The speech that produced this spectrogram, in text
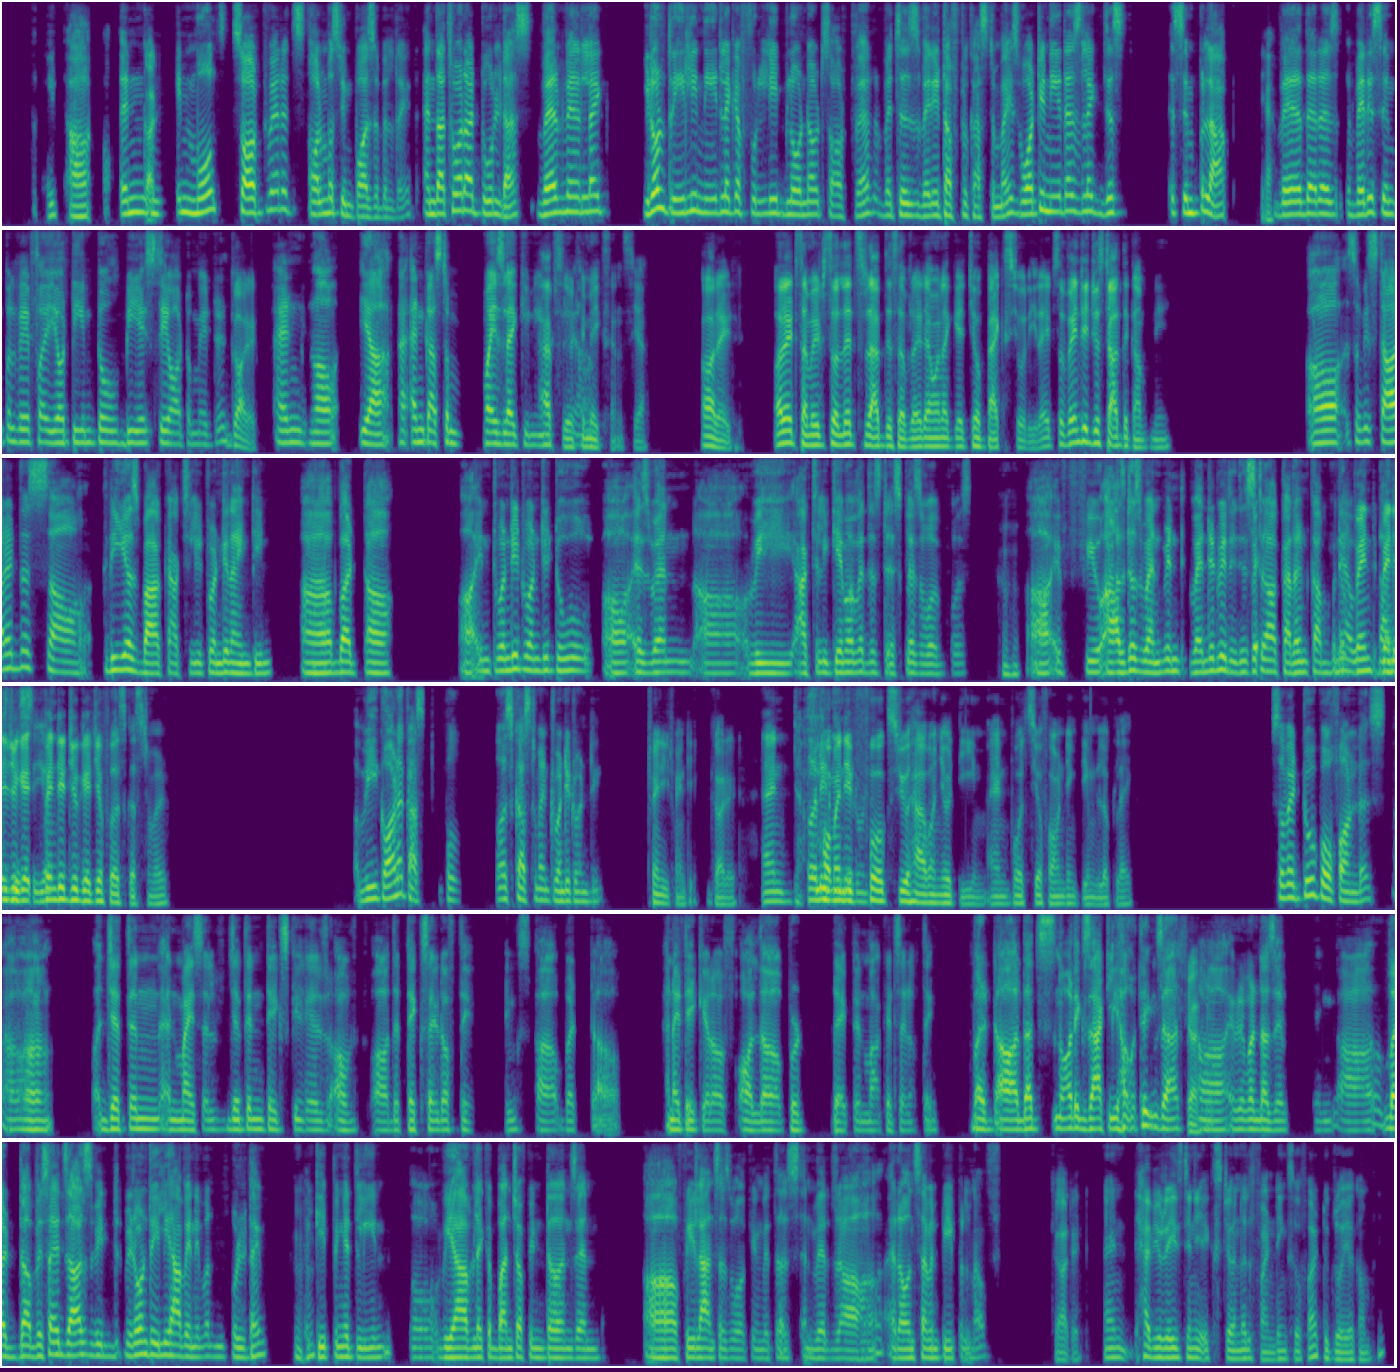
Right? Uh, in Got in most software, it's almost impossible, right? And that's what our tool does, where we're like you don't really need like a fully blown out software, which is very tough to customize. What you need is like just a simple app Yeah. where there is a very simple way for your team to be stay automated Got it. and uh, yeah, and customize like you need. Absolutely Yeah. makes sense. Yeah. All right. All right, Sameer. So let's wrap this up, right? I want to get your backstory, right? So when did you start the company? Uh, so we started this uh, three years back, actually, 2019. Uh, but uh, uh, in 2022 uh, is when uh, we actually came up with this deskless workforce. Mhm. Uh, if you asked us when when, when did we register our current company, would when when did you get year. when did you get your first customer? we got a customer first customer in 2020. 2020. Got it. And Early how many 2020. folks you have on your team, and what's your founding team look like? So we're two co-founders, uh, Jatin and myself. Jatin takes care of uh, the tech side of things, uh, but uh, and I take care of all the product and market side of things. But uh, that's not exactly how things are. Sure. Uh, everyone does everything. Uh, but uh, besides us, we we don't really have anyone full time. Mhm. Keeping it lean, so we have like a bunch of interns and uh, freelancers working with us, and we're uh, around seven people now. Got it. And have you raised any external funding so far to grow your company?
